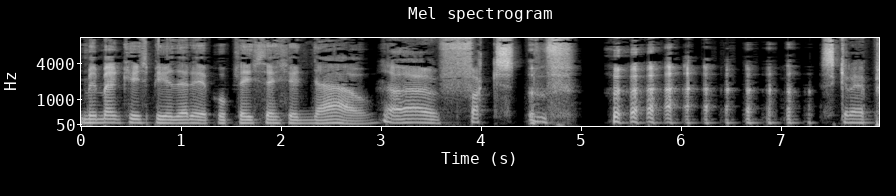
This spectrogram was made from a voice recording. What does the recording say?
Men man kan ju spela det på Playstation Now. Uh, fuck. Skräp.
